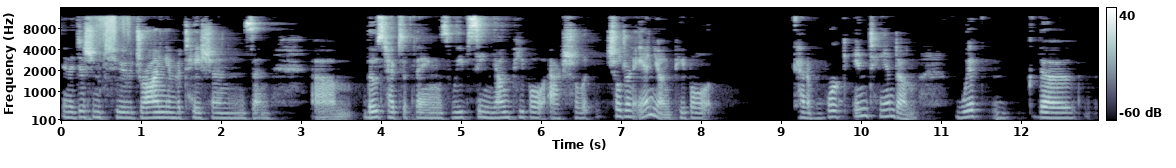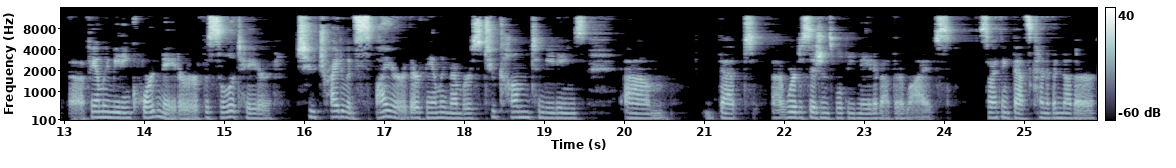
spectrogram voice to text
in addition to drawing invitations and um, those types of things, we've seen young people actually, children and young people, kind of work in tandem with the uh, family meeting coordinator or facilitator to try to inspire their family members to come to meetings um, that uh, where decisions will be made about their lives. So I think that's kind of another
